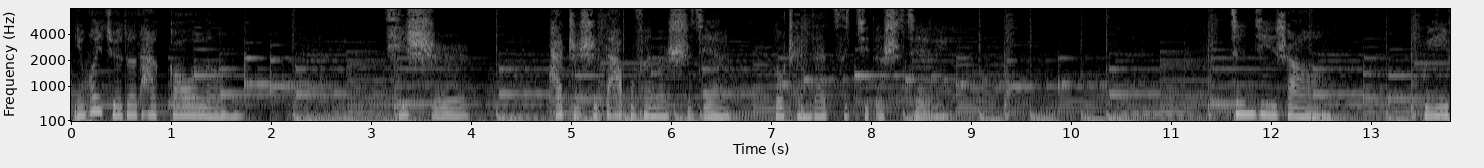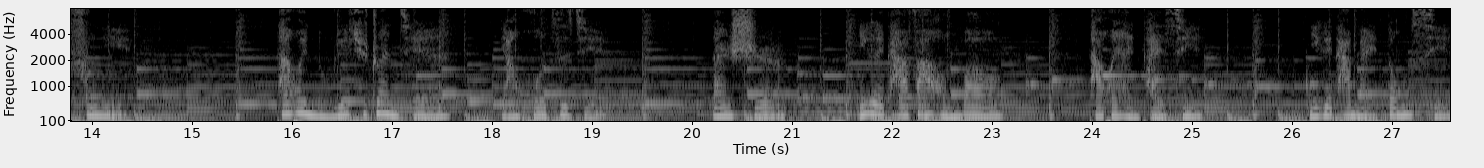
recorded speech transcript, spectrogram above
你会觉得他高冷。其实，他只是大部分的时间都沉在自己的世界里，经济上不依附你，他会努力去赚钱养活自己，但是你给他发红包，他会很开心；你给他买东西，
